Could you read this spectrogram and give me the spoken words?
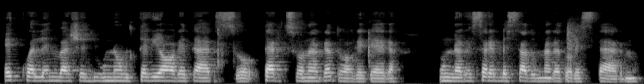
e quella invece di un ulteriore terzo, terzo narratore che un, sarebbe stato un narratore esterno.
